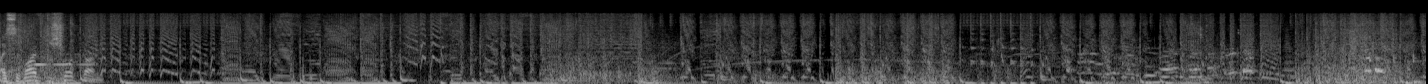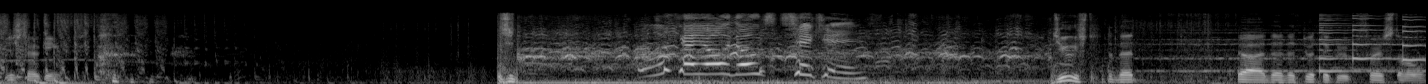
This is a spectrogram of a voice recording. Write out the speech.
I survived the shotgun. Just joking. Is it? Look at all those chickens. You started that, uh, the the Twitter group first of all.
